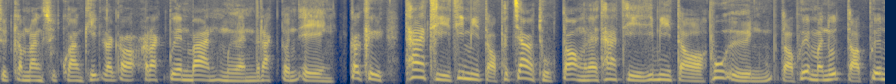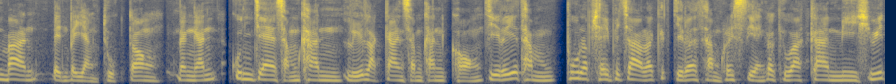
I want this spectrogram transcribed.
สุดกำลังสุดความคิด แล้วก็รักเพื่อนบ้านเหมือนรักตนเอง ก็คือท่าทีที่มีต่อพระเจ้าถูกต้องและท่าทีที่มีต่อผู้อื่น ต่อเพื่อนมนุษย์ต่อเพื่อนบ้านเป็นไปอย่างถูกต้อง ดังนั้นกุญแจสำคัญหรือหลักการสำคัญของจริยธรรมผู้รับใช้พระเจ้าและจริยธรรมคริสเตียนก็คือว่าการมีชีวิต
